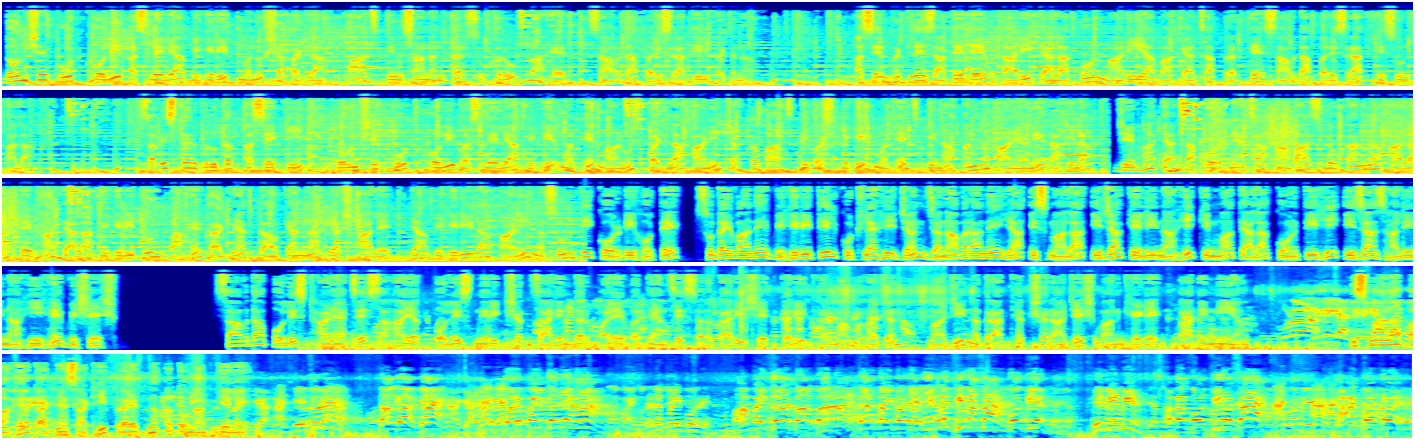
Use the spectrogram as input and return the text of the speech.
दोनशे फूट खोली असलेल्या विहिरीत मनुष्य पडला. पाच दिवसानंतर सुखरूप बाहेर सावदा परिसरातील घटना. असे म्हटले जाते देव तारी त्याला कोण मारी या वाक्याचा प्रत्यय सावदा परिसरात दिसून आला. सविस्तर वृतत असे की दोनशे फूट खोली बसलेल्या विहीरमध्ये माणूस पडला आणि चक्क पाच दिवस विहीर मध्येच विना अन्न पाण्याने राहिला. जेव्हा त्याचा ओरडण्याचा आवाज लोकांना आला तेव्हा त्याला विहिरीतून बाहेर काढण्यात गावक्यांना यश आले. या विहिरीला पाणी नसून ती कोरडी होते. सुदैवाने विहिरीतील कुठल्याही जन जनावराने या इस्माला इजा केली नाही किंवा त्याला कोणतीही इजा झाली नाही हे विशेष सावदा पोलीस ठाण्याचे सहाय्यक पोलीस निरीक्षक जालिंदर पळे व त्यांचे सहकारी शेतकरी धर्मा महाजन माजी नगराध्यक्ष राजेश वानखेडे आदींनी या इस्माला बाहेर काढण्यासाठी प्रयत्न अतोनात केले चाल ગોલ ફીરો સા હાથ ગોલ દોડી.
